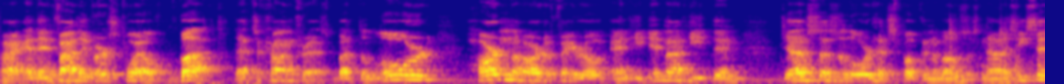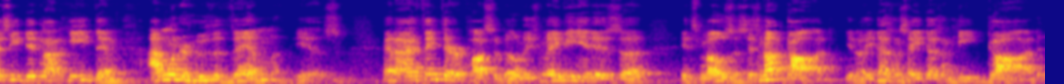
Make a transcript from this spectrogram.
All right, and then finally, verse 12. But, that's a contrast. But the Lord hardened the heart of Pharaoh, and he did not heed them, just as the Lord had spoken to Moses. Now, as he says he did not heed them, I wonder who the them is. And I think there are possibilities. Maybe it is uh, it's Moses. It's not God. You know, he doesn't say he doesn't heed God.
